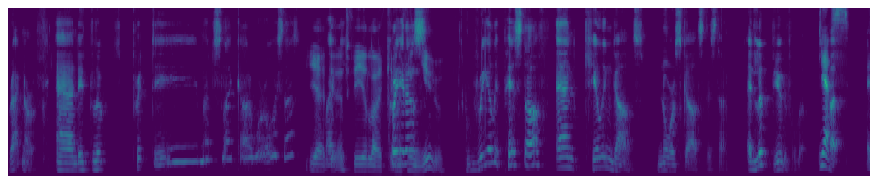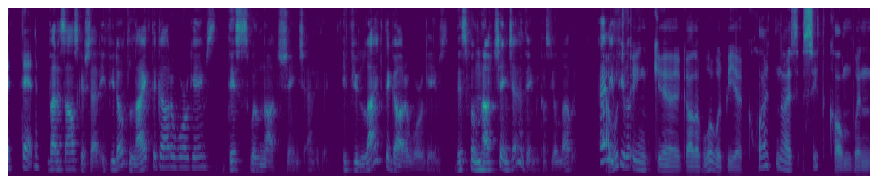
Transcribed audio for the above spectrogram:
Ragnarok, and it looked pretty much like God of War always does. Yeah, it Like, didn't feel like Kratos- anything new. Really pissed off and killing gods, Norse gods this time. It looked beautiful though. yes, it did. But as Oscar said, if you don't like the God of War games, this will not change anything. If you like the God of War games, this will not change anything because you'll love it. And I if would you think uh, God of War would be a quite nice sitcom when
